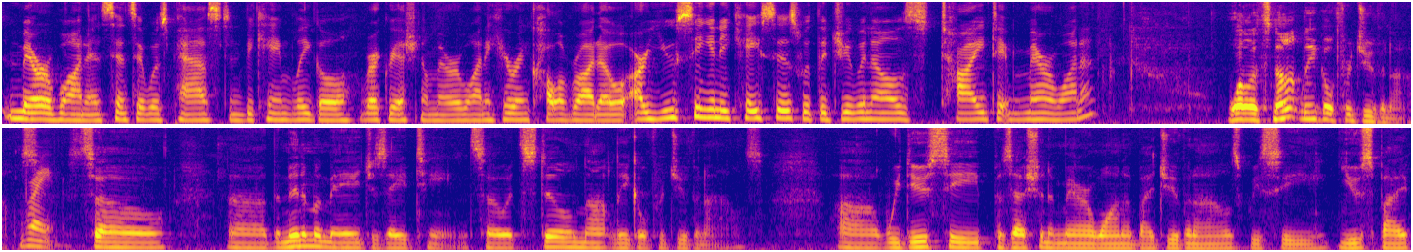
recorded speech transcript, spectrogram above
marijuana since it was passed and became legal recreational marijuana here in Colorado. Are you seeing any cases with the juveniles tied to marijuana? Well, it's not legal for juveniles. Right. So uh, the minimum age is 18, so it's still not legal for juveniles. Uh, we do see possession of marijuana by juveniles. We see use by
